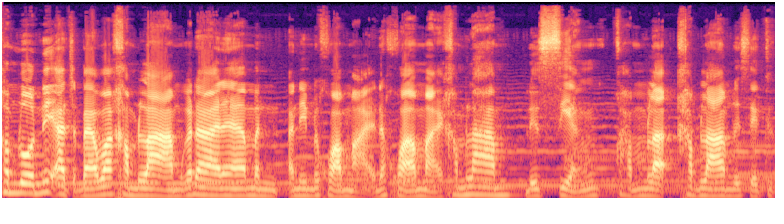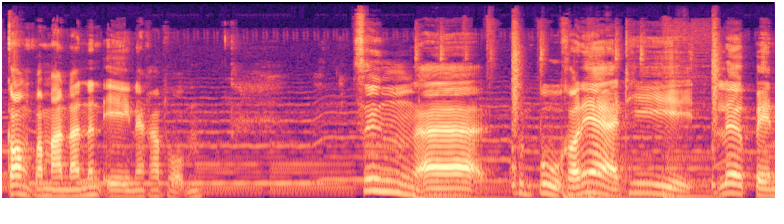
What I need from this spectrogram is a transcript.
คำลนนี่อาจจะแปลว่าคำรามก็ได้นะฮะมันอันนี้เป็นความหมายนะความหมายคำราม หรือเสียงคำละคำรามหรือเสียงคือกล้องประมาณนั้นนั่นเองนะครับผมซึ่งคุณปู่เขาเนี่ยที่เลิกเป็น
